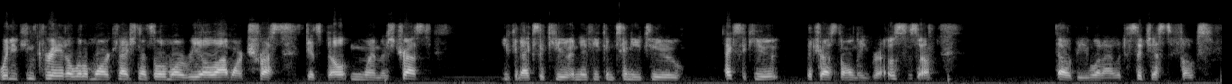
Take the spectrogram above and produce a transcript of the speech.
when you can create a little more connection that's a little more real, a lot more trust gets built. And when there's trust, you can execute. And if you continue to execute, the trust only grows. So that would be what I would suggest to folks.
